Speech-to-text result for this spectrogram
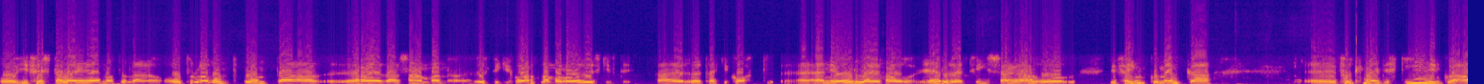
og í fyrsta lagi er náttúrulega ótrúlega vondblanda að ræða saman uppbyggingu vartmannamál og viðskipti það er auðvitað ekki gott en í öðru lagi þá eru þeir tvísaga og við fengum enga uh, fullmægindi skýringu á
